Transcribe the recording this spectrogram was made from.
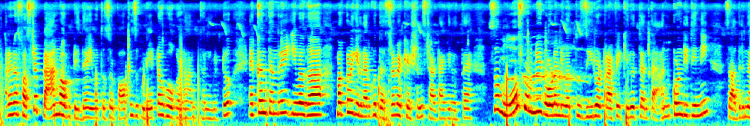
ಅಂದರೆ ನಾನು ಫಸ್ಟೇ ಪ್ಲ್ಯಾನ್ ಮಾಡಿಬಿಟ್ಟಿದ್ದೆ. ಇವತ್ತು ಸ್ವಲ್ಪ ಆಫೀಸ್ಗೆ ಲೇಟಾಗಿ ಹೋಗೋಣ ಅಂತಂದ್ಬಿಟ್ಟು. ಯಾಕಂತಂದರೆ ಇವಾಗ ಮಕ್ಕಳಿಗೆಲ್ಲರಿಗೂ ದಸರಾ ವೆಕೇಷನ್ ಸ್ಟಾರ್ಟ್ ಆಗಿರುತ್ತೆ. ಸೊ ಮೋಸ್ಟ್ ಪ್ರಾಬ್ಲಿ ರೋಡಲ್ಲಿ ಇವತ್ತು ಝೀರೋ ಟ್ರಾಫಿಕ್ ಇರುತ್ತೆ ಅಂತ ಅಂದ್ಕೊಂಡಿದ್ದೀನಿ ಸೊ ಅದರಿಂದ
